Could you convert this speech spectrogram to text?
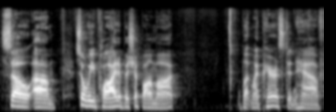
So, um, so we applied to Bishop Amat, but my parents didn't have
